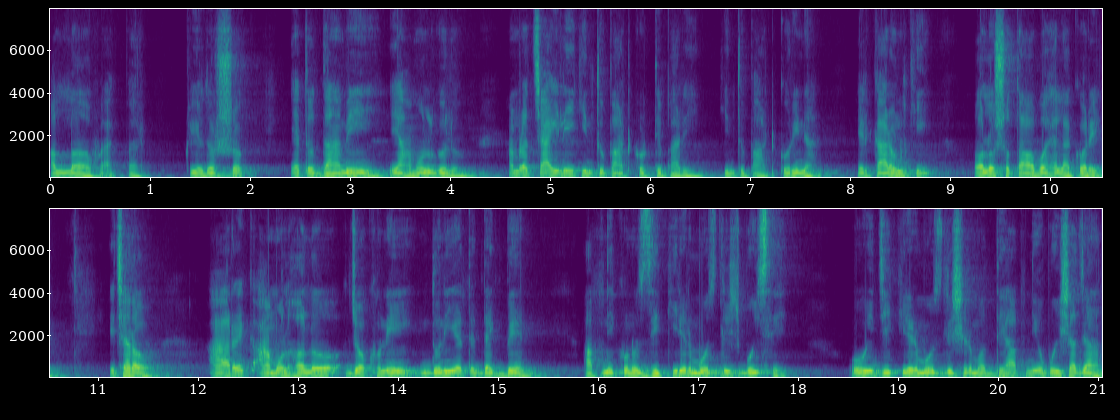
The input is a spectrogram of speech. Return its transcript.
আল্লাহ আকবার। প্রিয় দর্শক, এত দামি এই আমলগুলো আমরা চাইলেই কিন্তু পাঠ করতে পারি, কিন্তু পাঠ করি না। এর কারণ কি? অলসতা অবহেলা করে। এছাড়াও, আরেক আমল হলো যখনই দুনিয়াতে দেখবেন আপনি কোনো জিকিরের মজলিস বইছে, ওই জিকিরের মজলিসের মধ্যে আপনিও বৈশা যান।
